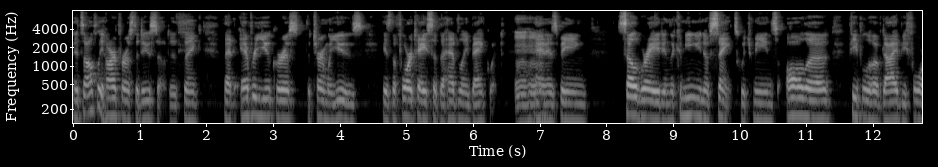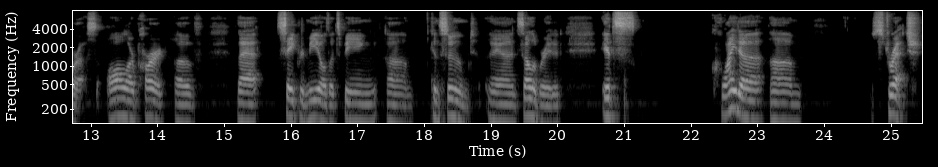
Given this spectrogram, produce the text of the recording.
it's awfully hard for us to do so. To think that every Eucharist, the term we use, is the foretaste of the heavenly banquet. hmm and is being celebrated in the communion of saints, which means all the people who have died before us, all are part of that sacred meal that's being um, consumed and celebrated. It's quite a um, stretch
